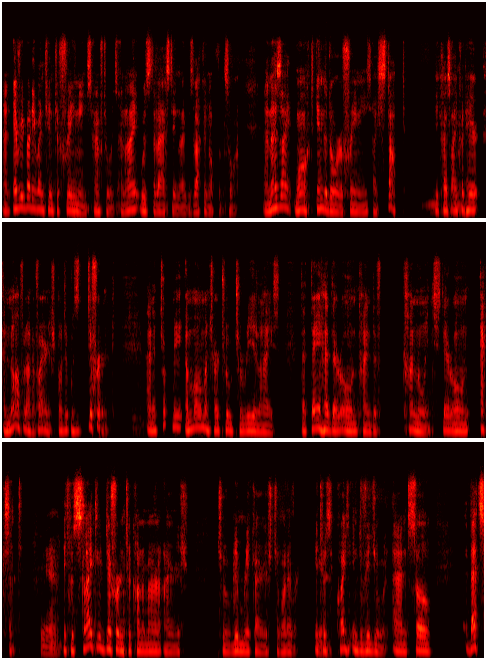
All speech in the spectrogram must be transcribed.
and everybody went into Freeney's afterwards, and I was the last in. I was locking up and so on, and as I walked in the door of Freeney's, I stopped because I could hear an awful lot of Irish, but it was different, and it took me a moment or two to realize that they had their own kind of canúint, their own accent Yeah. it was slightly different to Connemara Irish, to Limerick Irish, to whatever. It Yeah. was quite individual. And so that's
